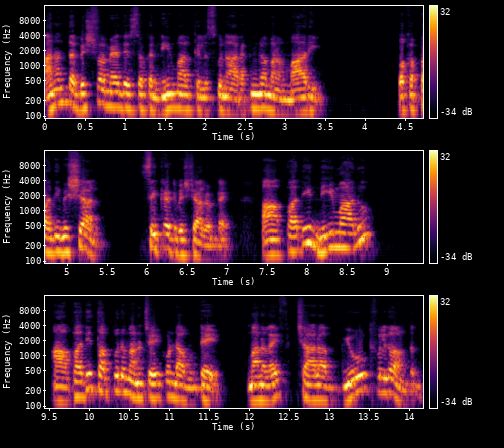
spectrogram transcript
అనంత విశ్వమేధస్ యొక్క నియమాలు తెలుసుకుని ఆ రకంగా మనం మారి ఒక పది విషయాలు సీక్రెట్ విషయాలు ఉంటాయి. ఆ పది నియమాలు ఆ పది తప్పులు మనం చేయకుండా ఉంటే మన లైఫ్ చాలా బ్యూటిఫుల్గా ఉంటుంది.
